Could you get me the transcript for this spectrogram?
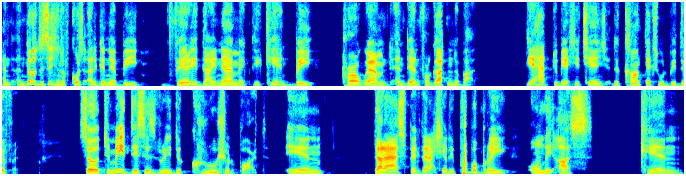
and, and those decisions, of course, are going to be very dynamic. They can't be programmed and then forgotten about. They had to be actually changed. The context would be different. So to me, this is really the crucial part in that aspect that actually probably only us can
